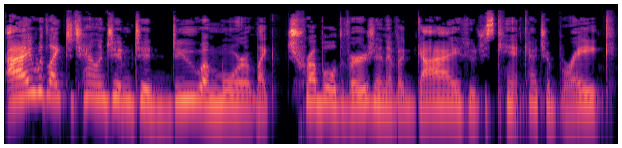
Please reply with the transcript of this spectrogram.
I would like to challenge him to do a more like troubled version of a guy who just can't catch a break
